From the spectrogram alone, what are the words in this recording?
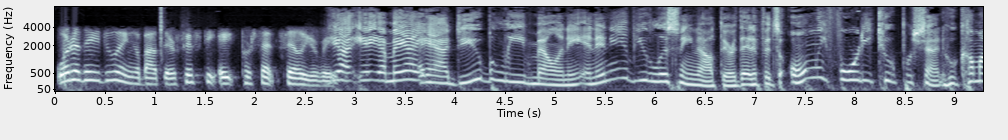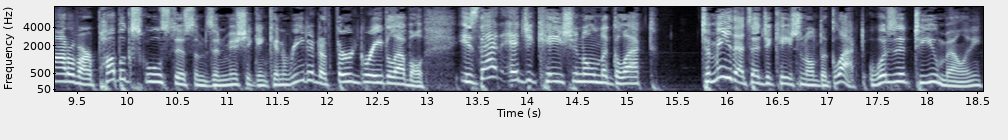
What are they doing about their 58% failure rate? Yeah, yeah, yeah. May I add, do you believe, Melanie, and any of you listening out there, that if it's only 42% who come out of our public school systems in Michigan can read at a third grade level, is that educational neglect? To me, that's educational neglect. What is it to you, Melanie?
